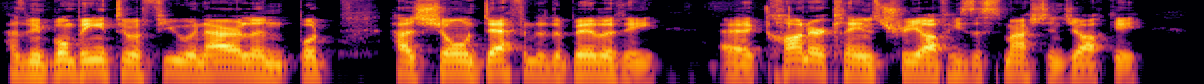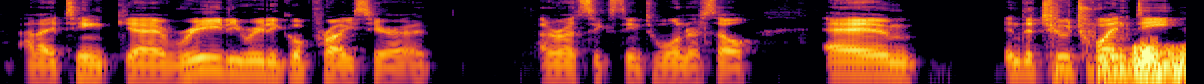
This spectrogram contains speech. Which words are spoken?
has been bumping into a few in Ireland, but has shown definite ability. Uh, Connor claims three off. He's a smashing jockey, and I think uh, really, really good price here at, around sixteen to one or so. Um, in the 220,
